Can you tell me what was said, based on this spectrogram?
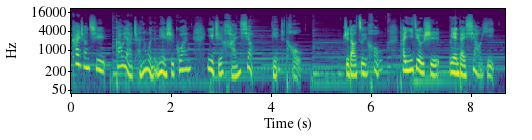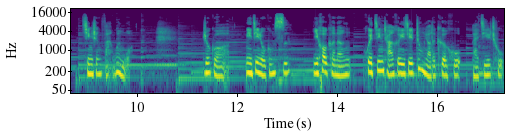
看上去高雅沉稳的面试官一直含笑点着头，直到最后，他依旧是面带笑意，轻声反问我：“如果你进入公司，以后可能会经常和一些重要的客户来接触，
